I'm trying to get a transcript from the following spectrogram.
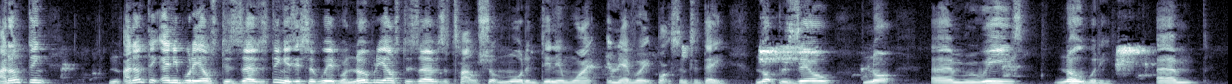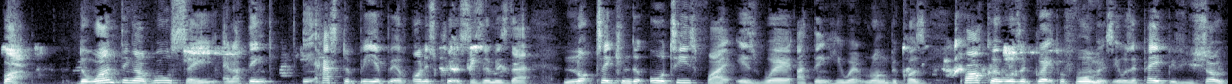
I don't think. I don't think anybody else deserves. The thing is, it's a weird one. Nobody else deserves a title shot more than Dillian Whyte in heavyweight boxing today. Not Breazeale, not um, Ruiz, nobody. Um, but the one thing I will say, and I think it has to be a bit of honest criticism, is that not taking the Ortiz fight is where I think he went wrong because Parker was a great performance. It was a pay per view show,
